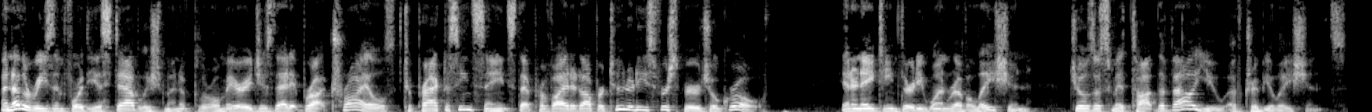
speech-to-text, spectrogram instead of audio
Another reason for the establishment of plural marriage is that it brought trials to practicing saints that provided opportunities for spiritual growth. In an 1831 revelation, Joseph Smith taught the value of tribulations.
